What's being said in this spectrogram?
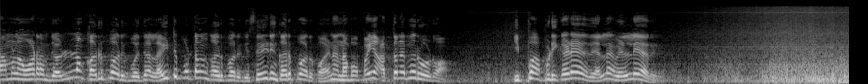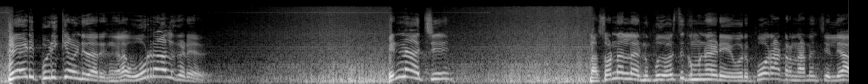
தமிழன் ஓடுற எல்லாம் கருப்பாக இருக்கு பாத்தியா? லைட்டு போட்டாலும் கருப்பாக இருக்கு ஸ்டேடியம் கருப்பாக இருக்கும். ஏன்னா நம்ம பையன் அத்தனை பேர் ஓடுவான். இப்போ அப்படி கிடையாது எல்லாம் வெள்ளையா இருக்கு. தேடி பிடிக்க வேண்டியதாக இருக்குங்களா? ஒரு நாள் கிடையாது. என்ன ஆச்சு நான் சொன்னேன்ல முப்பது வருஷத்துக்கு முன்னாடி ஒரு போராட்டம் நடந்துச்சு இல்லையா?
